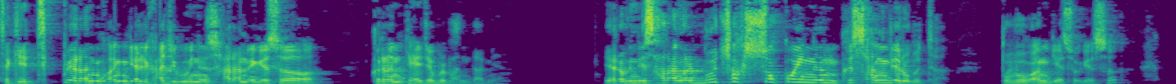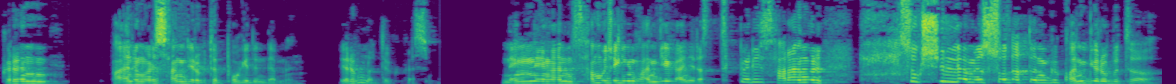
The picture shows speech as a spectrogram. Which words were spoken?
특히 특별한 관계를 가지고 있는 사람에게서 그런 대접을 받는다면 여러분이 사랑을 무척 쏟고 있는 그 상대로부터 부부 관계 속에서 그런 반응을 상대로부터 보게 된다면 여러분 어떨 것 같습니까? 냉랭한 사무적인 관계가 아니라 특별히 사랑을 계속 신뢰하며 쏟았던 그 관계로부터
